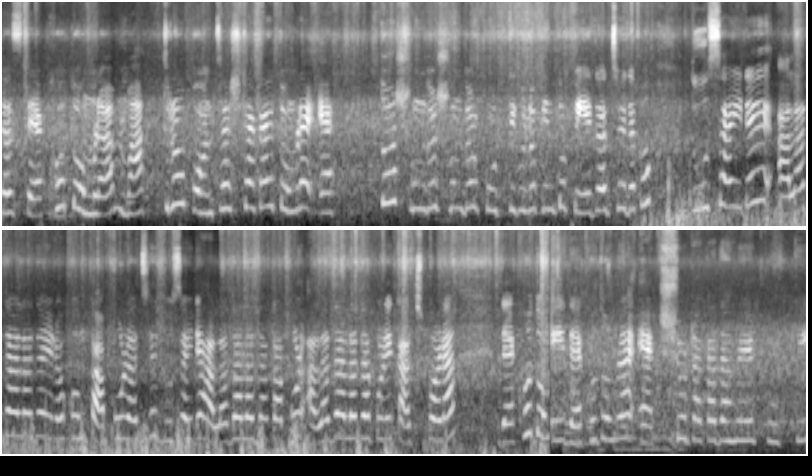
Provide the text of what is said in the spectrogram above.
জাস্ট দেখো তোমরা, মাত্র পঞ্চাশ টাকায় তোমরা এত সুন্দর সুন্দর কুর্তিগুলো কিন্তু পেয়ে যাচ্ছে। দেখো, দু সাইডে আলাদা আলাদা এরকম কাপড় আছে, দু সাইডে আলাদা আলাদা কাপড়, আলাদা আলাদা করে কাজ করা। দেখো তো, এই দেখো তোমরা একশো টাকা দামের কুর্তি,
